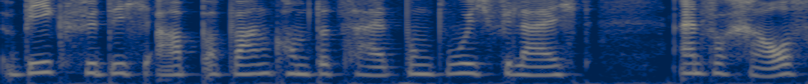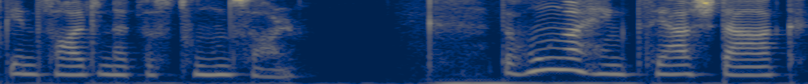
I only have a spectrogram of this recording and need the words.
Weg für dich ab, ab wann kommt der Zeitpunkt, wo ich vielleicht einfach rausgehen sollte und etwas tun soll. Der Hunger hängt sehr stark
